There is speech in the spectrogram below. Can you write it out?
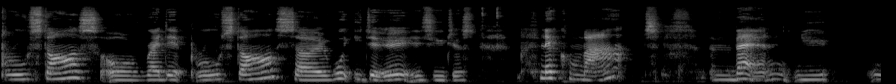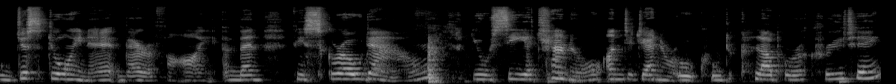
Brawl Stars or Reddit Brawl Stars. So what you do is you just click on that and then you just join it, verify, and then if you scroll down, you'll see a channel under general called Club Recruiting.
